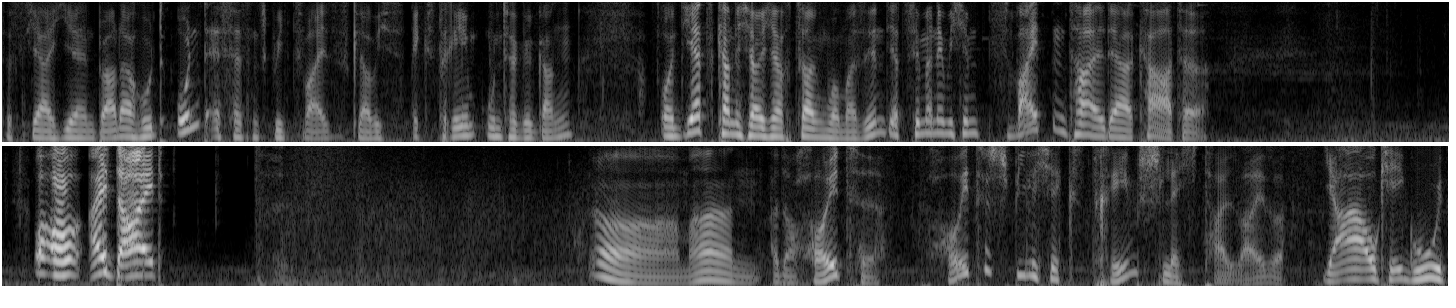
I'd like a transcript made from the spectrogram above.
Das ist ja hier in Brotherhood und Assassin's Creed 2 ist es, glaube ich, extrem untergegangen. Und jetzt kann ich euch auch sagen, wo wir sind. Jetzt sind wir nämlich im zweiten Teil der Karte. Oh oh, I died! Oh, Mann. Also heute. Heute spiele ich extrem schlecht teilweise. Ja, okay, gut.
